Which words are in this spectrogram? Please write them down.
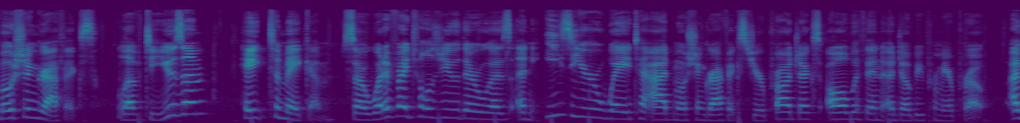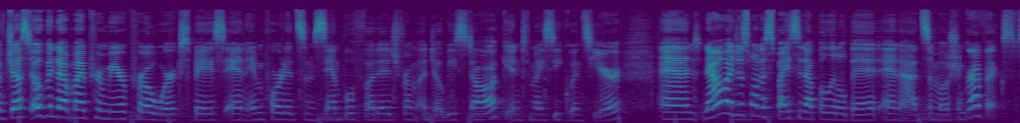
Motion graphics. Love to use them, hate to make them. So what if I told you there was an easier way to add motion graphics to your projects all within Adobe Premiere Pro? I've just opened up my Premiere Pro workspace and imported some sample footage from Adobe Stock into my sequence here. And now I just want to spice it up a little bit and add some motion graphics.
